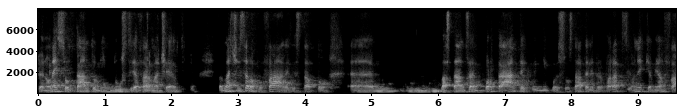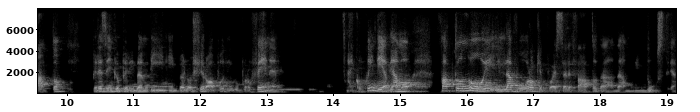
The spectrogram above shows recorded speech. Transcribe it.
cioè non è soltanto l'industria farmaceutica. Il farmacista lo può fare ed è stato ehm, abbastanza importante, quindi sono state le preparazioni che abbiamo fatto, per esempio per i bambini, per lo sciroppo di ibuprofene. Ecco, quindi abbiamo fatto noi il lavoro che può essere fatto da, da un'industria.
